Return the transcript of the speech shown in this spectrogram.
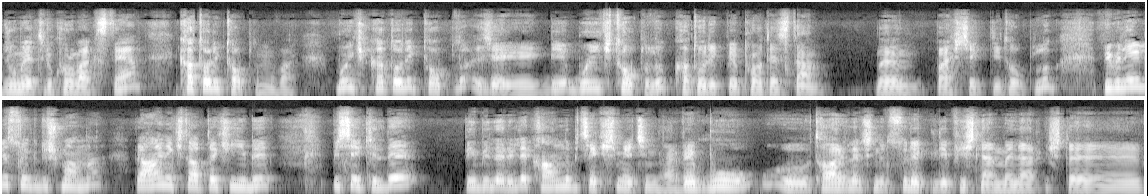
Cumhuriyeti'ni kurmak isteyen Katolik toplumu var. Bu iki Katolik toplu şey bu iki topluluk Katolik ve Protestanların baş çektiği topluluk birbirleriyle sürekli düşmanlar ve aynı kitaptaki gibi bir şekilde birbirleriyle kanlı bir çekişme içindeler ve bu e, tarihler içinde sürekli fişlenmeler işte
